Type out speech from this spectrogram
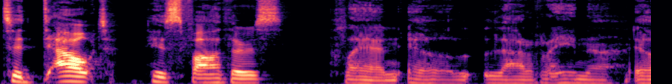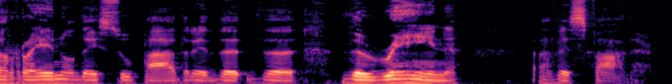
to doubt his father's plan, el, la reina, el reino de su padre, the, the, the reign of his father.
